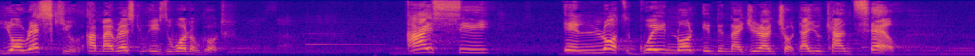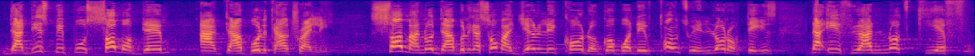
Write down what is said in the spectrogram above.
your rescue and my rescue is the word of God. I see a lot going on in the Nigerian church that you can tell that these people, some of them are diabolic outrightly. Some are not diabolical, some are generally called of God, but they've turned to a lot of things that if you are not careful,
